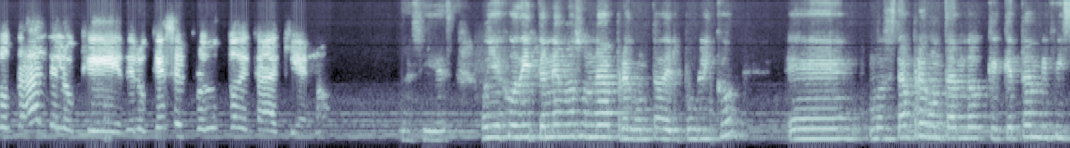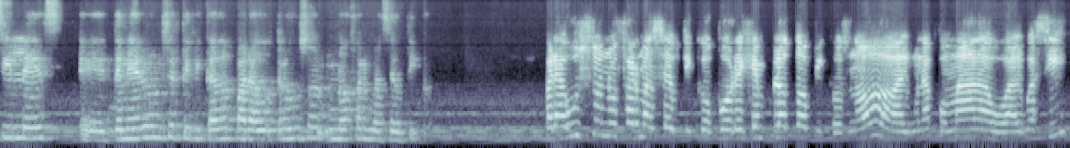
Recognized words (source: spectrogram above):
total de lo que de lo que es el producto de cada quien, ¿no? Así es. Oye, Judy, tenemos una pregunta del público. Eh, nos están preguntando que qué tan difícil es eh, tener un certificado para otro uso no farmacéutico. Para uso no farmacéutico, por ejemplo, tópicos, ¿no? Alguna pomada o algo así.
